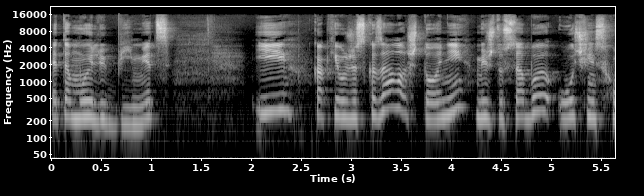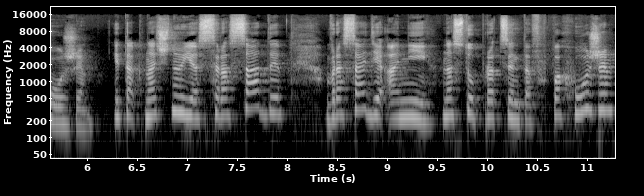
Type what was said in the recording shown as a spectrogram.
Это мой любимец. И, как я уже сказала, что они между собой очень схожи. Итак, начну я с рассады. В рассаде они на 100% похожи.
